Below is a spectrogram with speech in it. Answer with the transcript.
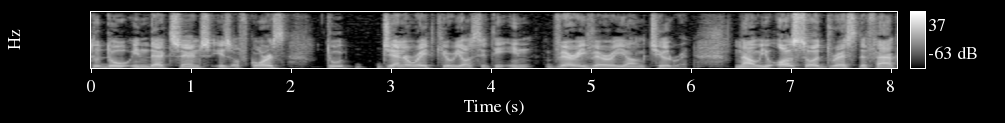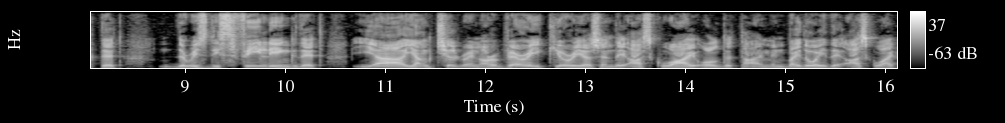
to do in that sense is, of course, to generate curiosity in very, very young children. Now, you also address the fact that there is this feeling that, yeah, young children are very curious and they ask why all the time. And by the way, they ask why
